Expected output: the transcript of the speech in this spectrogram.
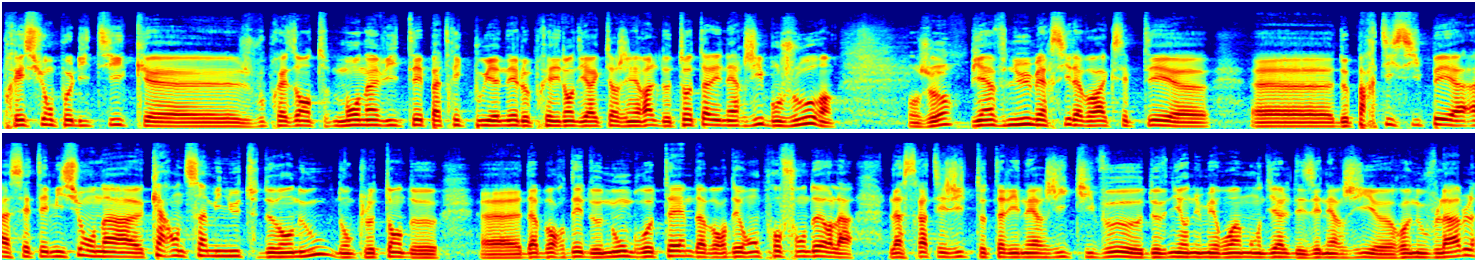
pressions politiques. je vous présente mon invité, Patrick Pouyanné, le président directeur général de Total Energy. Bonjour. Bonjour. Bienvenue, merci d'avoir accepté euh, euh, de participer à, cette émission. On a 45 minutes devant nous, donc le temps euh, d'aborder de, nombreux thèmes, d'aborder en profondeur la, la, stratégie de Total Energy qui veut devenir numéro un mondial des énergies renouvelables.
